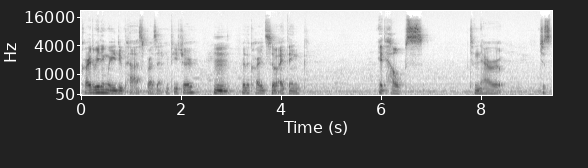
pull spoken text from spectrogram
card reading where you do past, present, and future Hmm. for the cards. So I think it helps to narrow, just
